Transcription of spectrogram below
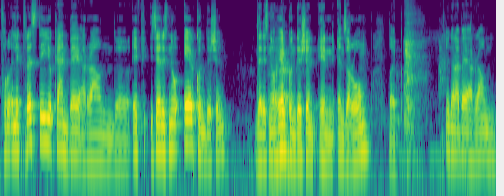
for electricity you can pay around uh, if there is no air condition, there is no air condition in in the room, like you're gonna pay around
